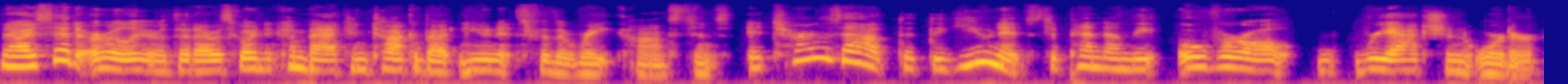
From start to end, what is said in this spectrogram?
Now, I said earlier that I was going to come back and talk about units for the rate constants. It turns out that the units depend on the overall reaction order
